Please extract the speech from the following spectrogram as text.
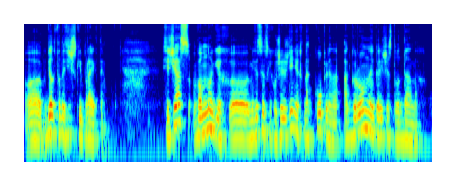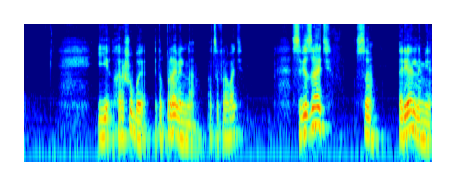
делать фантастические проекты. Сейчас во многих э, медицинских учреждениях накоплено огромное количество данных. И хорошо бы это правильно оцифровать, связать с реальными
